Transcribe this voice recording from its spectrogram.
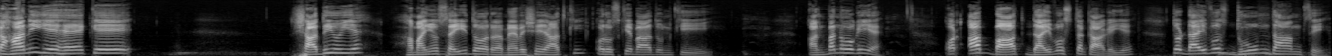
कहानी ये है कि शादी हुई है हमायूं सईद और महविश हयात की, और उसके बाद उनकी अनबन हो गई है। और अब बात डाइवोर्स तक आ गई है। तो डाइवोर्स धूमधाम से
